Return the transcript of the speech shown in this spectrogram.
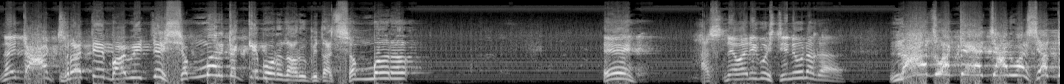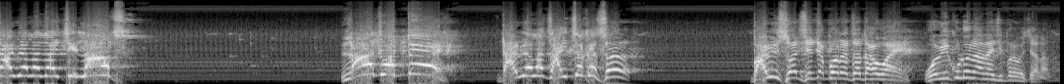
नाही तर अठरा ते बावीसचे शंभर टक्के पोरं दारू पितात. शंभर. ए हसण्यावारी गोष्टी नेऊ नका. लाज वाटते या चार वर्षात दहाव्याला जायची. लाज. लाज वाटते. दहाव्याला जायचं कसं? बावीस वर्षाच्या पोराचा दावा आहे. ओवी कुठून आणायची प्रवचनाला?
